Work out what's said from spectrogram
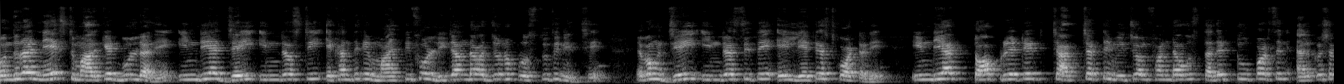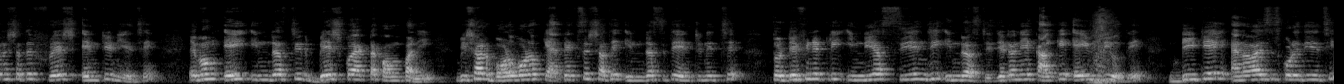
বন্ধুরা নেক্সট মার্কেট বুলডানে ইন্ডিয়ার যেই ইন্ডাস্ট্রি এখান থেকে মাল্টিফোল রিটার্ন দেওয়ার জন্য প্রস্তুতি নিচ্ছে এবং যেই ইন্ডাস্ট্রিতে এই লেটেস্ট কোয়ার্টারে ইন্ডিয়ার টপ রেটেড চার চারটে মিউচুয়াল ফান্ড হাউস তাদের টু পার্সেন্ট অ্যালোকেশনের সাথে ফ্রেশ এন্ট্রি নিয়েছে এবং এই ইন্ডাস্ট্রির বেশ কয়েকটা কোম্পানি বিশাল বড় বড় ক্যাপেক্সের সাথে ইন্ডাস্ট্রিতে এন্ট্রি নিচ্ছে। তো ডেফিনেটলি ইন্ডিয়া সিএনজি ইন্ডাস্ট্রি যেটা নিয়ে কালকে এই ভিডিওতে ডিটেইল অ্যানালাইসিস করে দিয়েছি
